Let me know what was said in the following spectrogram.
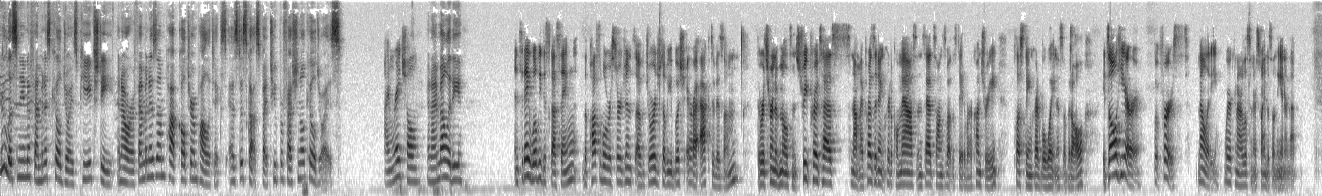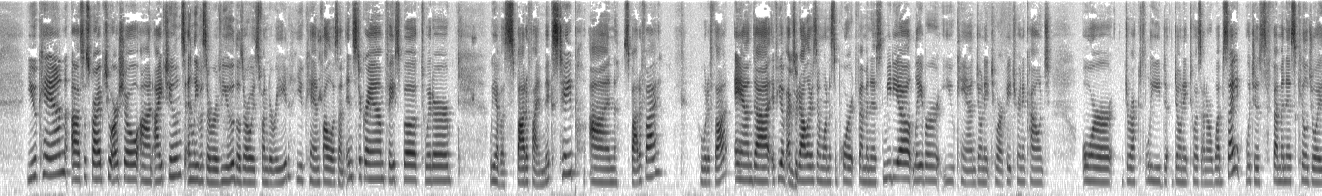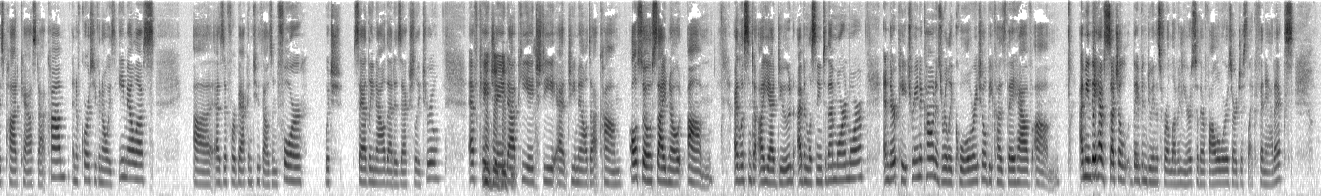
You're listening to Feminist Killjoys PhD, an hour of feminism, pop culture, and politics, as discussed by two professional killjoys. I'm Rachel. And I'm Melody. And today we'll be discussing the possible resurgence of George W. Bush era activism, the return of militant street protests, Not My President, Critical Mass, and sad songs about the state of our country, plus the incredible whiteness of it all. It's all here. But first, Melody, where can our listeners find us on the internet? You can uh, subscribe to our show on iTunes and leave us a review. Those are always fun to read. You can follow us on Instagram, Facebook, Twitter. We have a Spotify mixtape on Spotify. Who would have thought? And uh, if you have extra dollars and want to support feminist media, labor, you can donate to our Patreon account or directly d- donate to us on our website, which is feministkilljoyspodcast.com. And of course, you can always email us uh, as if we're back in 2004, which sadly now that is actually true. fkj.phd at gmail.com. Also, side note, um, I listen to Uh Yeah Dude. I've been listening to them more and more. And their Patreon account is really cool, Rachel, because they have, um, I mean, they have such a, they've been doing this for 11 years, so their followers are just like fanatics.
